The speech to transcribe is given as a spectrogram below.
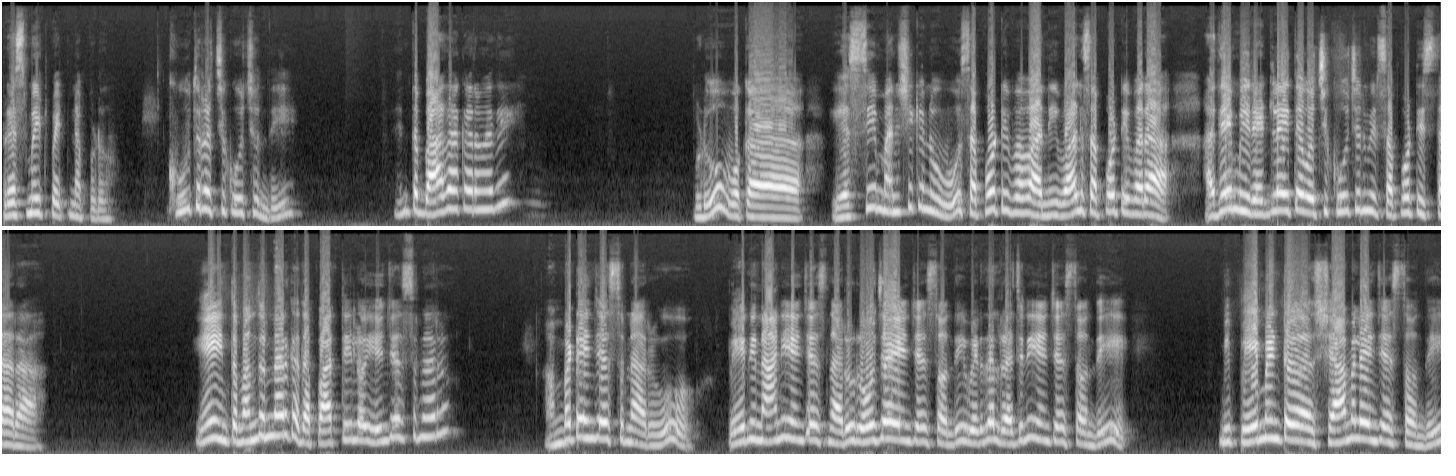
ప్రెస్ మీట్ పెట్టినప్పుడు. కూతురు వచ్చి కూర్చుంది ఎంత బాధాకరం అది? ఇప్పుడు ఒక ఎస్సీ మనిషికి నువ్వు సపోర్ట్ ఇవ్వవా? నీ వాళ్ళు సపోర్ట్ ఇవ్వరా? అదే మీ రెడ్లు అయితే వచ్చి కూర్చుని మీరు సపోర్ట్ ఇస్తారా? ఏ ఇంతమంది ఉన్నారు కదా పార్టీలో ఏం చేస్తున్నారు? అంబట ఏం చేస్తున్నారు? పేని నాని ఏం చేస్తున్నారు? రోజా ఏం చేస్తోంది? విడుదల రజని ఏం చేస్తోంది? మీ పేమెంట్ శ్యామల ఏం చేస్తోంది?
